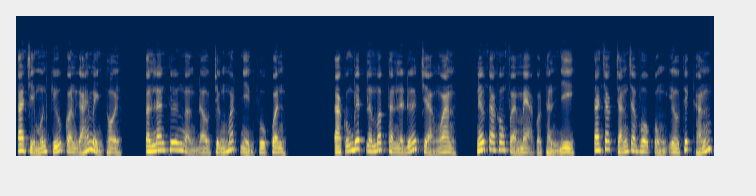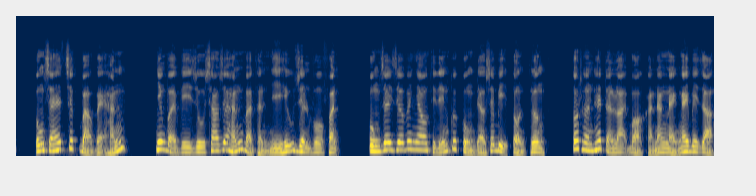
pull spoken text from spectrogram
Ta chỉ muốn cứu con gái mình thôi. Tần Lan Thư ngẩng đầu trừng mắt nhìn phu quân. Ta cũng biết Lâm Bắc Thần là đứa trẻ ngoan. Nếu ta không phải mẹ của thần nhi, ta chắc chắn sẽ vô cùng yêu thích hắn, cũng sẽ hết sức bảo vệ hắn. Nhưng bởi vì dù sao giữa hắn và thần nhi hữu duyên vô phận, cùng dây dưa với nhau thì đến cuối cùng đều sẽ bị tổn thương. Tốt hơn hết là loại bỏ khả năng này ngay bây giờ.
